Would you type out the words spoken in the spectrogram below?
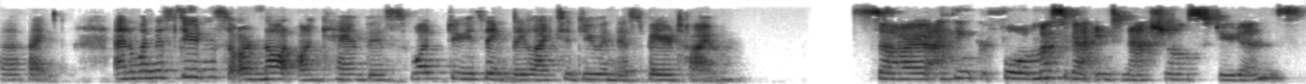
Perfect. And when the students are not on campus, what do you think they like to do in their spare time? So I think for most of our international students,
